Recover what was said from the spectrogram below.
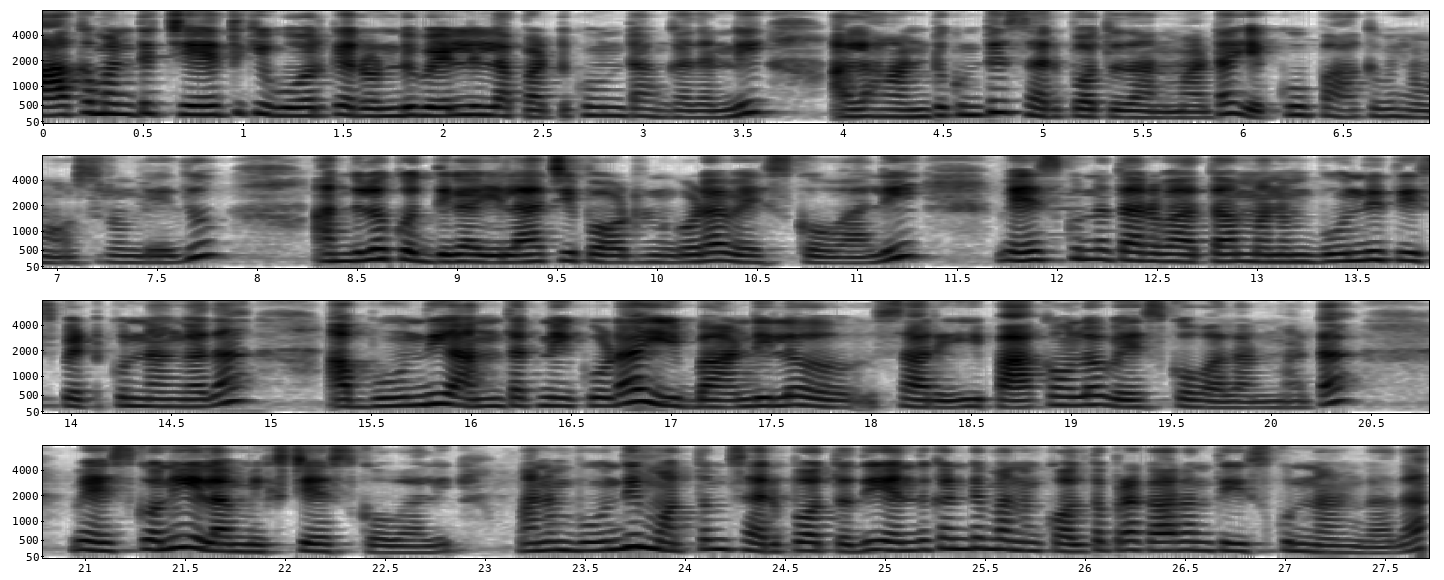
పాకం అంటే చేతికి ఊరికే రెండు వేళ్ళు ఇలా పట్టుకుంటాం కదండి అలా అంటుకుంటే సరిపోతుంది అనమాట ఎక్కువ పాకం ఏం అవసరం లేదు. అందులో కొద్దిగా ఇలాచీ పౌడర్ని కూడా వేసుకోవాలి. వేసుకున్న తర్వాత మనం బూందీ తీసి పెట్టుకున్నాం కదా ఆ బూందీ అంతటినీ కూడా ఈ బాండీలో సారీ ఈ పాకంలో వేసుకోవాలన్నమాట. వేసుకొని ఇలా మిక్స్ చేసుకోవాలి. మనం బూందీ మొత్తం సరిపోతుంది. ఎందుకంటే మనం కొలత ప్రకారం తీసుకున్నాం కదా.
